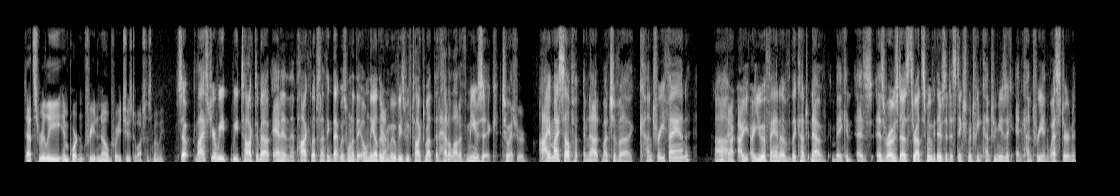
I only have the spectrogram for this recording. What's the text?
that's really important for you to know before you choose to watch this movie. So last year we we talked about Anna and the Apocalypse, and I think that was one of the only other Yeah. movies we've talked about that had a lot of music to it. Sure. I myself am not much of a country fan. Uh, Okay. are, are you a fan of the country? Now, it as as Rose does throughout this movie. There's a distinction between country music and country and western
